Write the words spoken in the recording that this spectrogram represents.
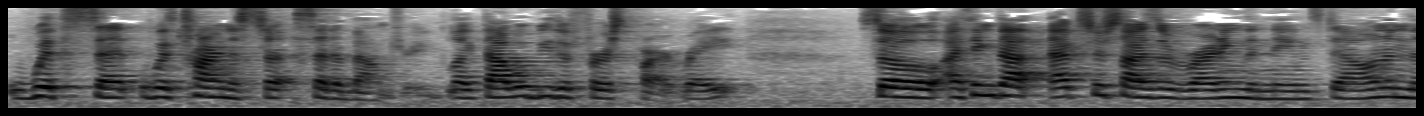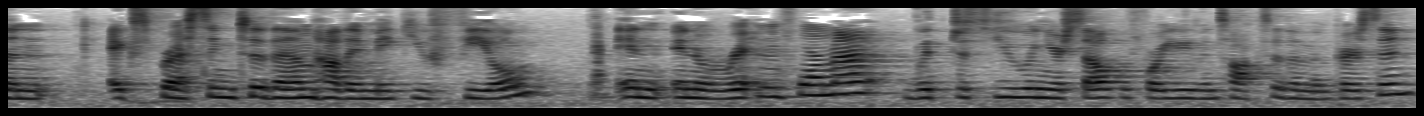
with set with trying to set, set a boundary. Like that would be the first part, right? So I think that exercise of writing the names down and then expressing to them how they make you feel in, in a written format with just you and yourself before you even talk to them in person,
